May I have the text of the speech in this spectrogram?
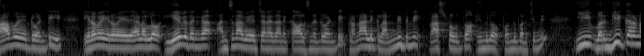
రాబోయేటువంటి ఇరవై ఇరవై ఐదేళ్ళలో ఏ విధంగా అంచనా వేయొచ్చు అనే దానికి కావాల్సినటువంటి ప్రణాళికలన్నిటినీ రాష్ట్ర ప్రభుత్వం ఇందులో పొందుపరిచింది. ఈ వర్గీకరణ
